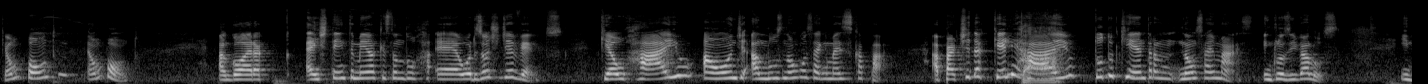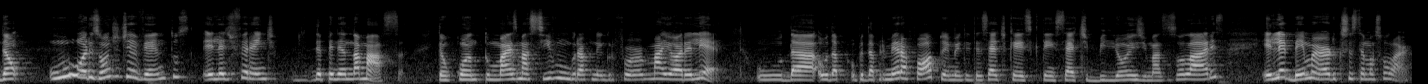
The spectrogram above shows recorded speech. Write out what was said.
Que é um ponto, é um ponto. Agora, a gente tem também a questão do é, horizonte de eventos, que é o raio aonde a luz não consegue mais escapar. A partir daquele Tá. raio, tudo que entra não sai mais, inclusive a luz. Então, o horizonte de eventos, ele é diferente dependendo da massa. Então, quanto mais massivo um buraco negro for, maior ele é. O da, o da, o da primeira foto, o M87, que é esse que tem 7 bilhões de massas solares, ele é bem maior do que o sistema solar.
